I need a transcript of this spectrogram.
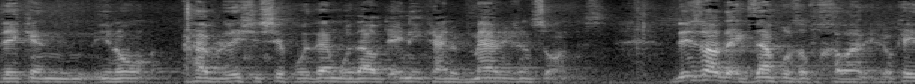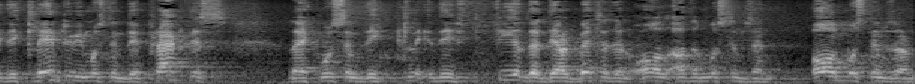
They can, you know, have relationship with them without any kind of marriage and so on. These are the examples of Khawarij. Okay, they claim to be Muslim. They practice like Muslim. They they feel that they are better than all other Muslims, and all Muslims are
